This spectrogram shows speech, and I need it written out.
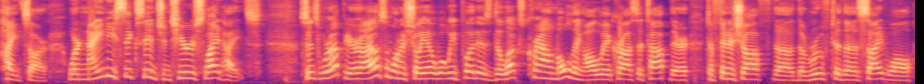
heights are. We're 96 inch interior slide heights. Since we're up here, I also want to show you what we put as deluxe crown molding all the way across the top there to finish off the, the roof to the sidewall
